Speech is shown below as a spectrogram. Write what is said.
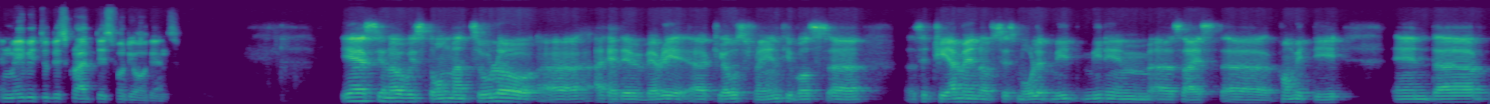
and maybe to describe this for the audience. Yes, you know, with Don Manzullo, uh, I had a very uh, close friend. He was uh, the chairman of the small and medium-sized uh, committee, and uh,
